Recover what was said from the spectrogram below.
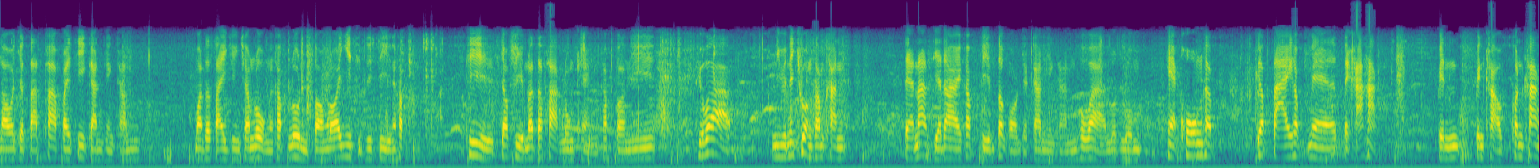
เราจะตัดภาพไปที่การแข่งขันมอเตอร์ไซค์ชิงแชมป์โลกนะครับ รุ่น 220ซีซีนะครับ ที่เจ้าฟิล์มรัตภาคลงแข่งครับ ตอนนี้ถือว่าอยู่ในช่วงสำคัญ แต่น่าเสียดายครับฟิล์มต้องออกจากการแข่งขัน เพราะว่ารถล้มแหกโค้งครับ เกือบตายครับแม่แต่ขาหัก เป็นเป็นข่าวค่อนข้าง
